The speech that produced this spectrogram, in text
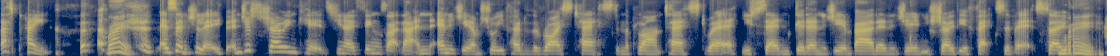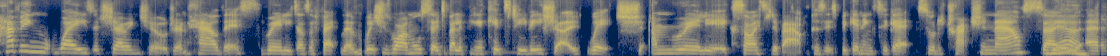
that's paint Right. essentially and just showing kids you know things like that and energy i'm sure you've heard of the rice test and the plant test where you send good energy and bad energy and you show the effects of it so Right. having ways of showing children how this really does affect them, which is why I'm also developing a kids' TV show, which I'm really excited about because it's beginning to get sort of traction now. So Yeah. um,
